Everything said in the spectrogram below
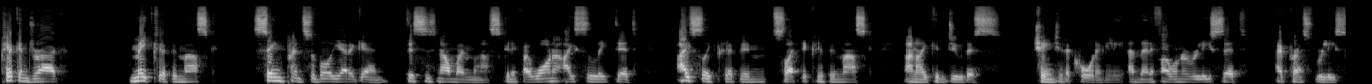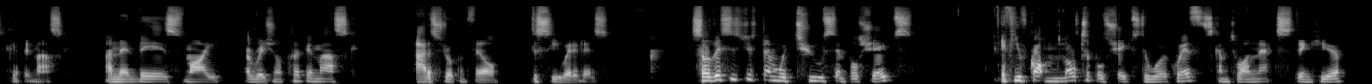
Click and drag. Make clipping mask. Same principle yet again. This is now my mask. And if I want to isolate it, isolate clipping, select the clipping mask, and I can do this, change it accordingly. And then if I want to release it, I press release clipping mask. And then there's my original clipping mask, add a stroke and fill to see what it is. So this is just done with two simple shapes. If you've got multiple shapes to work with, let's come to our next thing here.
